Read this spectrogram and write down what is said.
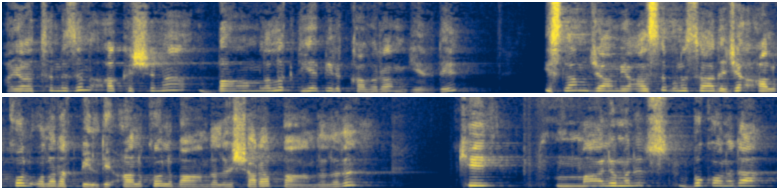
Hayatımızın akışına bağımlılık diye bir kavram girdi. İslam camiası bunu sadece alkol olarak bildi. Alkol bağımlılığı, şarap bağımlılığı ki malumunuz bu konuda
